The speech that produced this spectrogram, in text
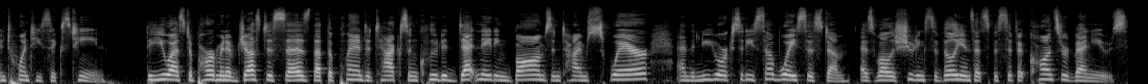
in 2016. The U.S. Department of Justice says that the planned attacks included detonating bombs in Times Square and the New York City subway system, as well as shooting civilians at specific concert venues.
